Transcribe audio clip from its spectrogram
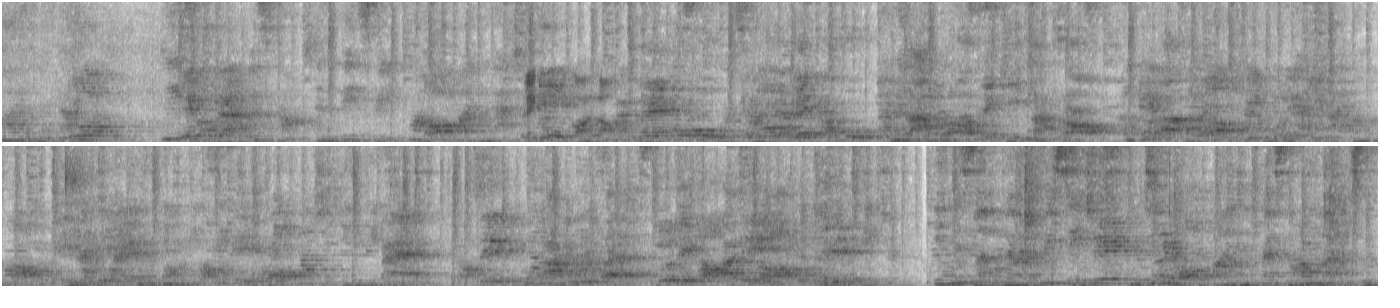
High Level โด Guide. น Please Level follow the down. voice prompt and the big screen prompt to find the match. เลขคู่ก่อนเหรอ เลขคู่เลขคู่สามรอบเลขคีย์สามรอบ On the wall, the magic icon indicates six and red flashing indicates สิบห้าคูณแปดมือสี่สองห้าสี่สองสี่ danger. In this level, there are three stages. Your team will have to find and press the home buttons with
